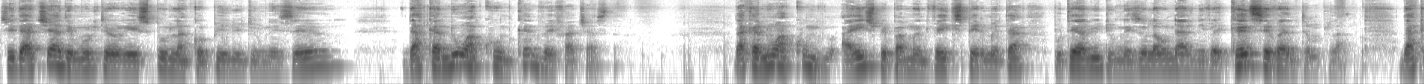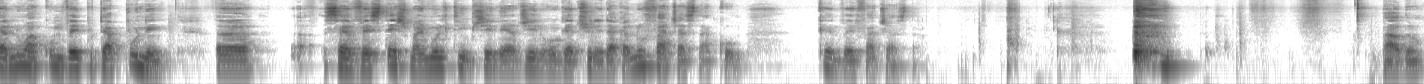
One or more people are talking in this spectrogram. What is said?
Și de aceea de multe ori îi spun la copiii lui Dumnezeu, dacă nu acum, când vei face asta? Dacă nu acum, aici pe pământ, vei experimenta puterea lui Dumnezeu la un alt nivel, când se va întâmpla? Dacă nu acum vei putea pune uh, să investești mai mult timp și energie în rugăciune, dacă nu faci asta acum, când vei face asta? Pardon,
